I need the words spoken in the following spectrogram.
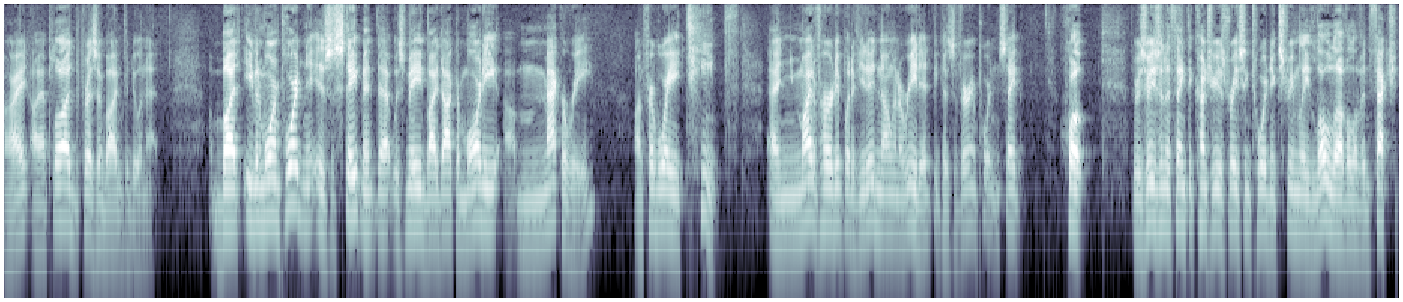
All right, I applaud President Biden for doing that. But even more important is a statement that was made by Dr. Marty uh, Makary on February 18th. And you might have heard it, but if you didn't, I'm going to read it because it's a very important statement. Quote, there is reason to think the country is racing toward an extremely low level of infection.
